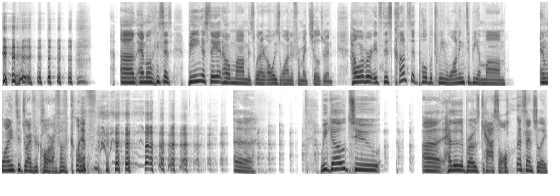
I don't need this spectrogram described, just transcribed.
Um, Emily says, being a stay at home mom is what I always wanted for my children. However, it's this constant pull between wanting to be a mom and wanting to drive your car off of a cliff. uh, we go to uh, Heather Dubrow's castle, essentially.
